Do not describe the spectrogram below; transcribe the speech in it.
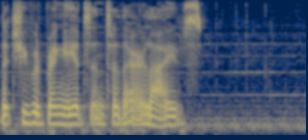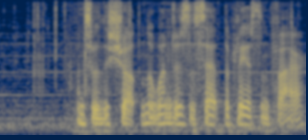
that she would bring AIDS into their lives. And so they shut in the windows to set the place on fire.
